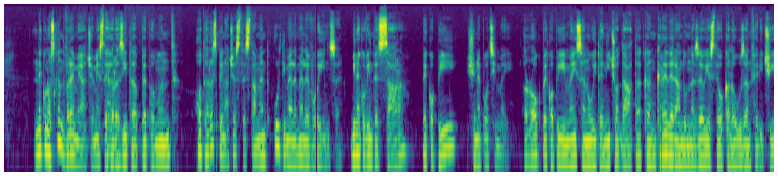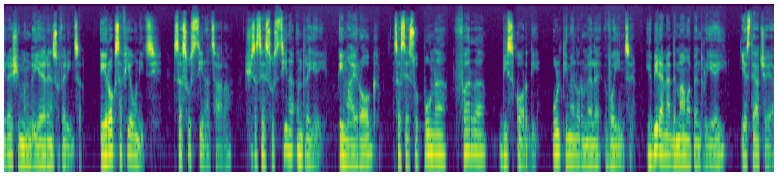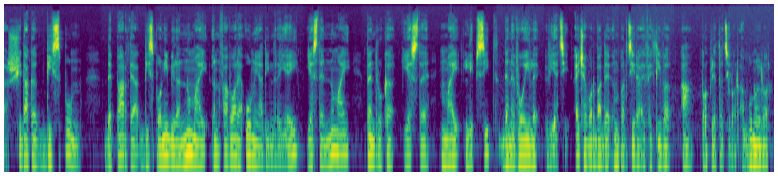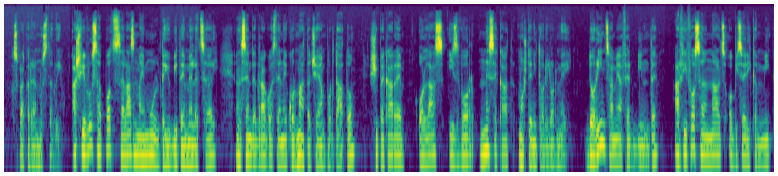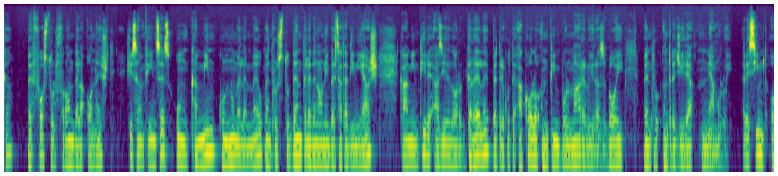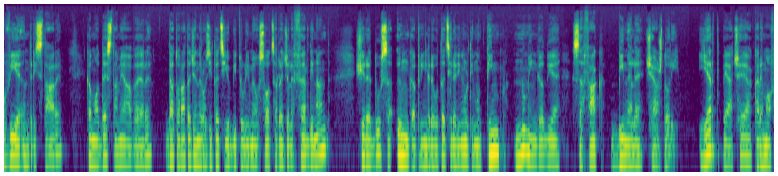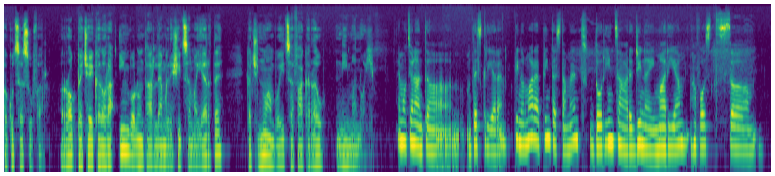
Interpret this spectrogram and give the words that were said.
Necunoscând vremea ce mi este hărăzită pe pământ, hotărăsc prin acest testament ultimele mele voințe. Binecuvintez Sara, pe copiii și nepoții mei. Rog pe copiii mei să nu uite niciodată că încrederea în Dumnezeu este o călăuză în fericire și mângâiere în suferință. Îi rog să fie uniți, să susțină țara, și să se susțină între ei. Îi mai rog să se supună fără discordii ultimelor mele voințe. Iubirea mea de mamă pentru ei este aceeași și dacă dispun de partea disponibilă numai în favoarea unuia dintre ei, este numai pentru că este mai lipsit de nevoile vieții. Aici e vorba de împărțirea efectivă a proprietăților, a bunurilor asupra căreia nu stăruim. Aș fi vrut să pot să las mai multe iubitei mele țări, în semn de dragoste necurmată ce am purtat-o și pe care o las izvor nesecat moștenitorilor mei. Dorința mea ferbinte ar fi fost să înalți o biserică mică pe fostul front de la Onești și să înființez un cămin cu numele meu pentru studentele de la Universitatea din Iași, ca amintire a zilelor grele petrecute acolo în timpul Marelui Război pentru întregirea neamului resimt o vie întristare că modesta mea avere, datorată generozității iubitului meu soț, regele Ferdinand, și redusă încă prin greutățile din ultimul timp, nu mi îngăduie să fac binele ce aș dori. Iert pe aceia care m-au făcut să sufăr. Rog pe cei cărora involuntar le-am greșit să mă ierte, căci nu am voit să fac rău nimănui. Emoționantă descriere. Prin urmare, prin testament, dorința reginei Maria a fost să,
